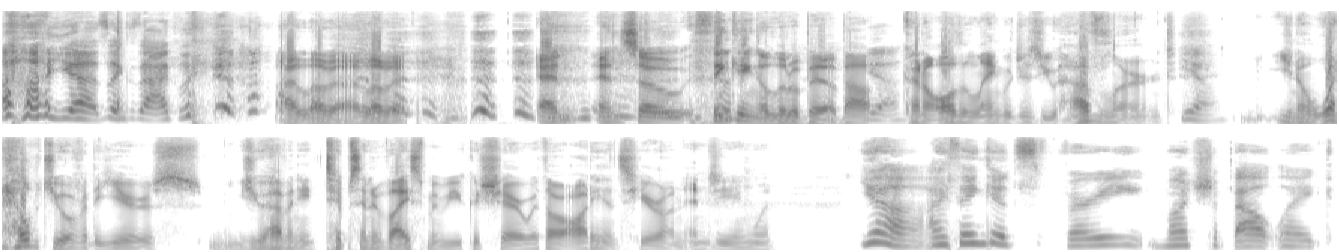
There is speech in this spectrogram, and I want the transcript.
yes, exactly. I love it. I love it. And and so thinking a little bit about Yeah. kind of all the languages you have learned, yeah. you know, what helped you over the years? Do you have any tips and advice maybe you could share with our audience here on NG England? Yeah, I think it's very much about like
